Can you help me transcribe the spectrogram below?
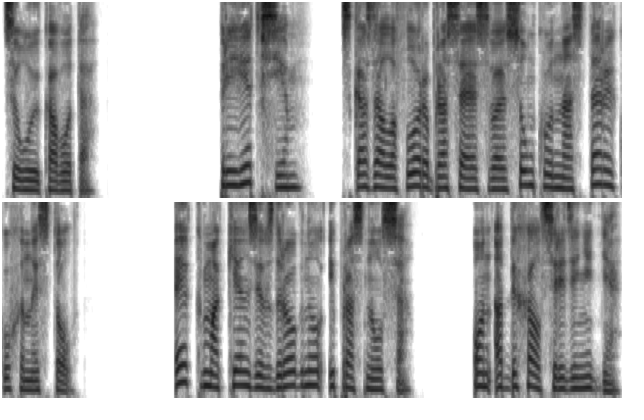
целуя кого-то. «Привет всем», — сказала Флора, бросая свою сумку на старый кухонный стол. Эк Маккензи вздрогнул и проснулся. Он отдыхал в середине дня.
